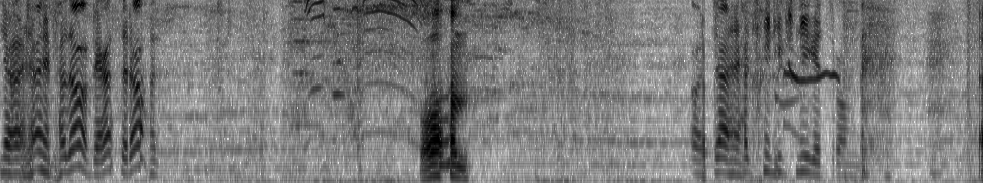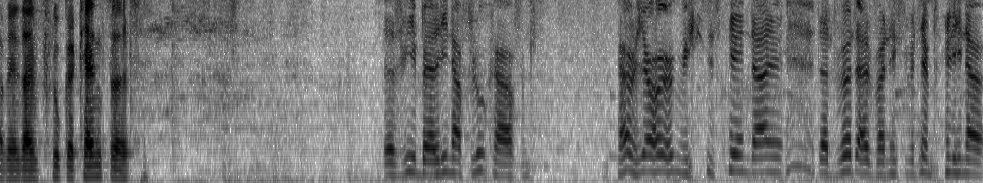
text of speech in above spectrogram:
Ja, Daniel, pass auf, der rastet aus. Boom. Und dann hat ihn die Knie gezogen. Ich habe seinen Flug gecancelt. Das ist wie Berliner Flughafen. Habe ich auch irgendwie gesehen, Daniel. Das wird einfach nichts mit dem Berliner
